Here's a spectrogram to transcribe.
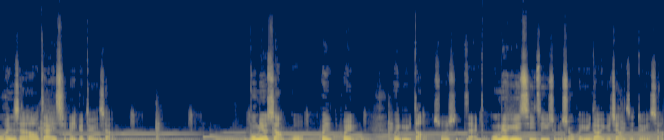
我很想要在一起的一个对象。我没有想过会会会遇到，说实在的，我没有预期自己什么时候会遇到一个这样子的对象。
